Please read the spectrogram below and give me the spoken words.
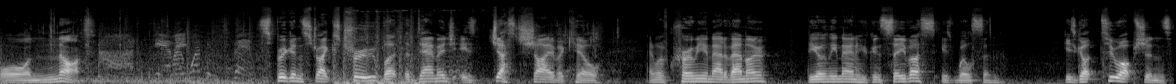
Or not. Spriggan strikes true, but the damage is just shy of a kill. And with Chromium out of ammo, the only man who can save us is Wilson. He's got two options.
